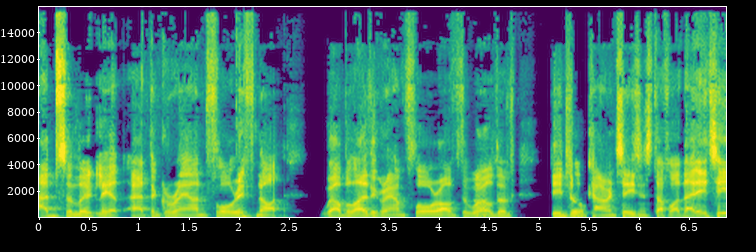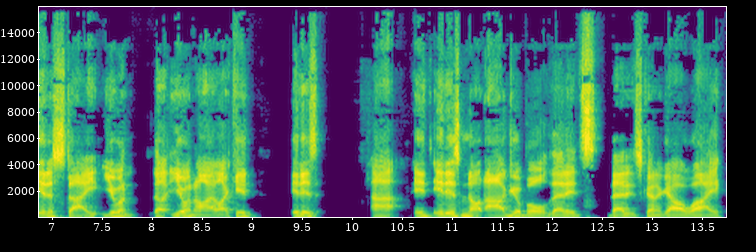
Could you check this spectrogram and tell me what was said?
absolutely at, at the ground floor, if not well below the ground floor of the world of digital currencies and stuff like that. It's here to stay. You and you and I, like it. It is. Uh, it, it is not arguable that it's that it's going to go away.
